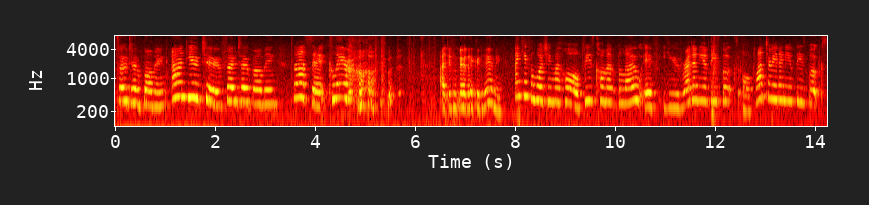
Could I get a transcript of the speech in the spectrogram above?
Photo bombing. And you too. Photo bombing. That's it. Clear off. I didn't know they could hear me. Thank you for watching my haul. Please comment below if you've read any of these books or plan to read any of these books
